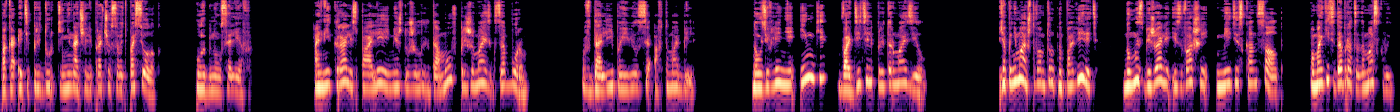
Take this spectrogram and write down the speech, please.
пока эти придурки не начали прочесывать поселок. Улыбнулся Лев. Они крались по аллее между жилых домов, прижимаясь к заборам. Вдали появился автомобиль. На удивление Инги водитель притормозил. «Я понимаю, что вам трудно поверить, но мы сбежали из вашей Медис Консалт. Помогите добраться до Москвы.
